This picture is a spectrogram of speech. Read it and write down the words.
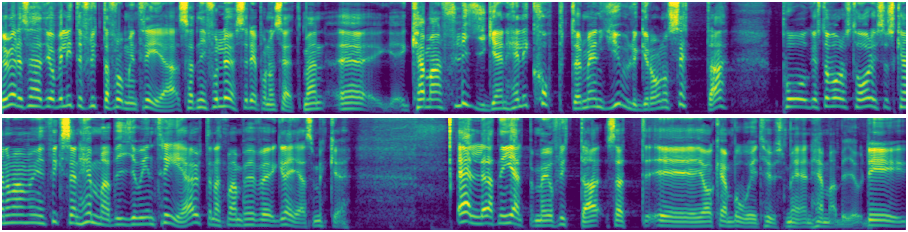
nu är det så här att jag vill inte flytta från min trea, så att ni får lösa det på något sätt. Men eh, kan man flyga en helikopter med en julgran och sätta på Gustav Adolfs torg så kan man fixa en hemmabio i en trea utan att man behöver greja så mycket. Eller att ni hjälper mig att flytta så att eh, jag kan bo i ett hus med en hemmabio. Det,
